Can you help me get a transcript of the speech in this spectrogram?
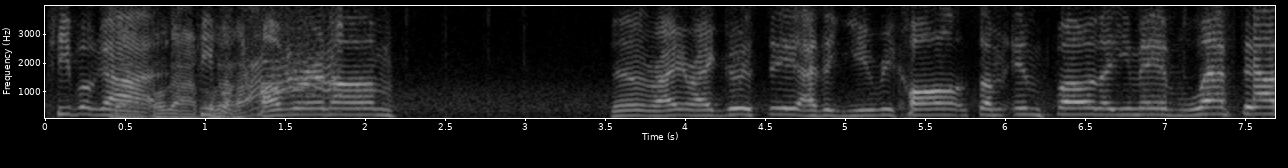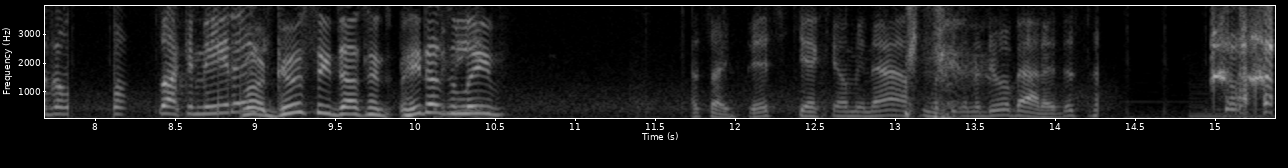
People oh got oh God, oh people God. covering them. No, right, right, Goosey. I think you recall some info that you may have left out of the fucking meeting. Look, Goosey doesn't. He doesn't leave. That's right, bitch. You can't kill me now. What you gonna do about it? This is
